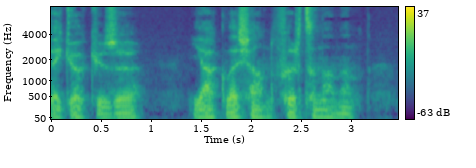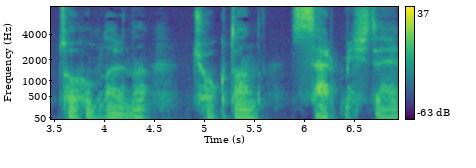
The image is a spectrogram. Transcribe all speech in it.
Ve gökyüzü yaklaşan fırtınanın tohumlarını çoktan serpmişti.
